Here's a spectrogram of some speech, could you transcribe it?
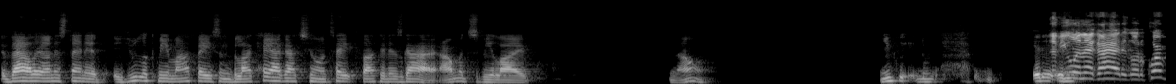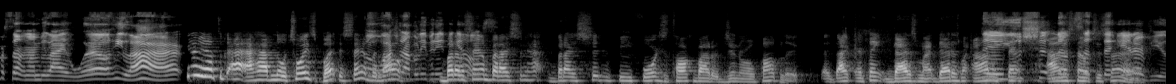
valid. Understand it. If you look me in my face and be like, "Hey, I got you on tape fucking this guy," I'm gonna just be like, "No." You could it, if it, you and that guy had to go to court for something, I'd be like, "Well, he lied." Yeah, you have to. I, I have no choice but to say. So but why should I believe anything But I'm else? saying, but I shouldn't. Have, but I shouldn't be forced to talk about it general public. I, I think that is my. That is my. I understand, you shouldn't have took the saying. interview.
